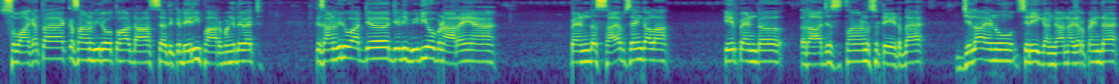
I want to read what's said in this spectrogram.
ਸਵਾਗਤ ਹੈ ਕਿਸਾਨ ਵੀਰੋ ਤੁਹਾਡਾ ਸਿੱਧਕ ਡੇਰੀ ਫਾਰਮਿੰਗ ਦੇ ਵਿੱਚ। ਕਿਸਾਨ ਵੀਰੋ, ਅੱਜ ਜਿਹੜੀ ਵੀਡੀਓ ਬਣਾ ਰਹੇ ਆ ਪਿੰਡ ਸਾਹਿਬ ਸਿੰਘ ਵਾਲਾ, ਇਹ ਪਿੰਡ ਰਾਜਸਥਾਨ ਸਟੇਟ ਦਾ ਜ਼ਿਲ੍ਹਾ ਇਹਨੂੰ ਸ੍ਰੀ ਗੰਗਾ ਨਗਰ ਪੈਂਦਾ ਹੈ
